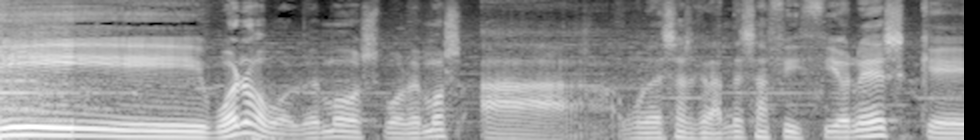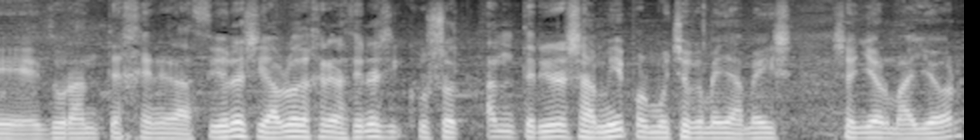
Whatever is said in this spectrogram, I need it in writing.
Y bueno, volvemos, volvemos a una de esas grandes aficiones que durante generaciones, y hablo de generaciones incluso anteriores a mí, por mucho que me llaméis señor mayor,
